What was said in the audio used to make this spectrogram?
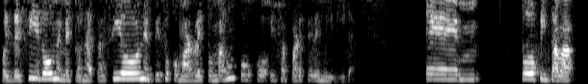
pues decido, me meto a natación, empiezo como a retomar un poco esa parte de mi vida. Em, todo pintaba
